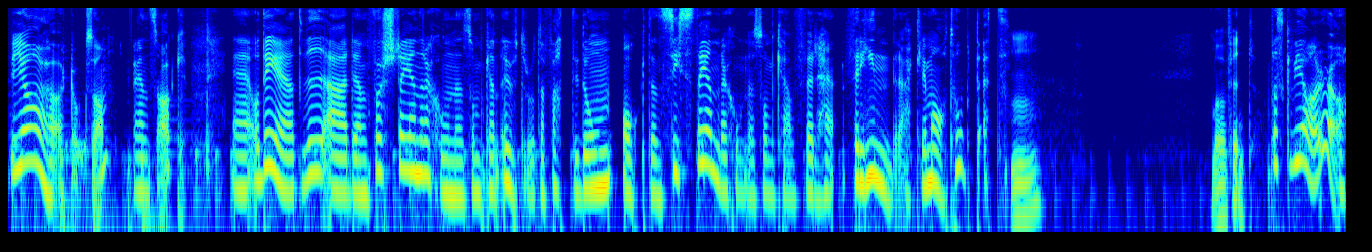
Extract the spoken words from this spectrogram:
Jag har hört också en sak eh, och det är att vi är den första generationen som kan utrota fattigdom och den sista generationen som kan förhindra klimathotet. Mm. Vad fint. Vad ska vi göra då?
